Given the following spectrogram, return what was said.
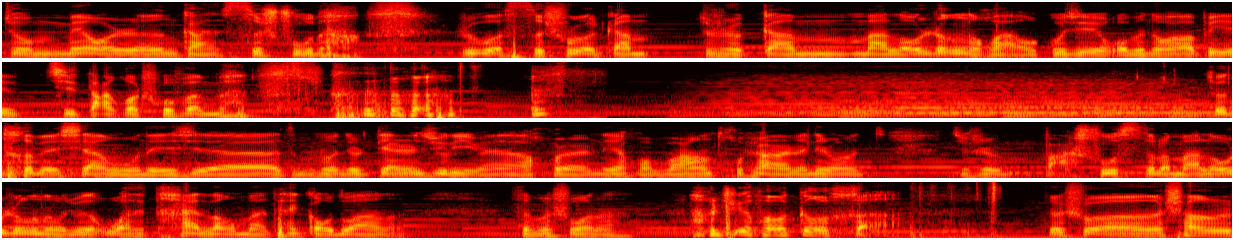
就没有人敢撕书的。如果撕书了敢就是敢满楼扔的话，我估计我们都要被记大过处分吧。就特别羡慕那些怎么说，就是电视剧里面啊，或者那些网网上图片的那种，就是把书撕了满楼扔的。我觉得哇塞，太浪漫，太高端了。怎么说呢？这个朋友更狠，就说上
